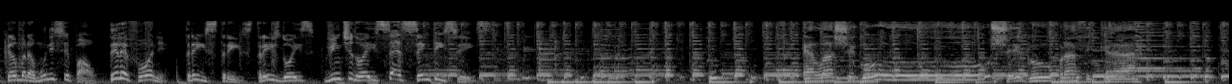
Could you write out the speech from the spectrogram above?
Câmara Municipal. Telefone 3332 2266. Ela chegou, chegou pra ficar.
